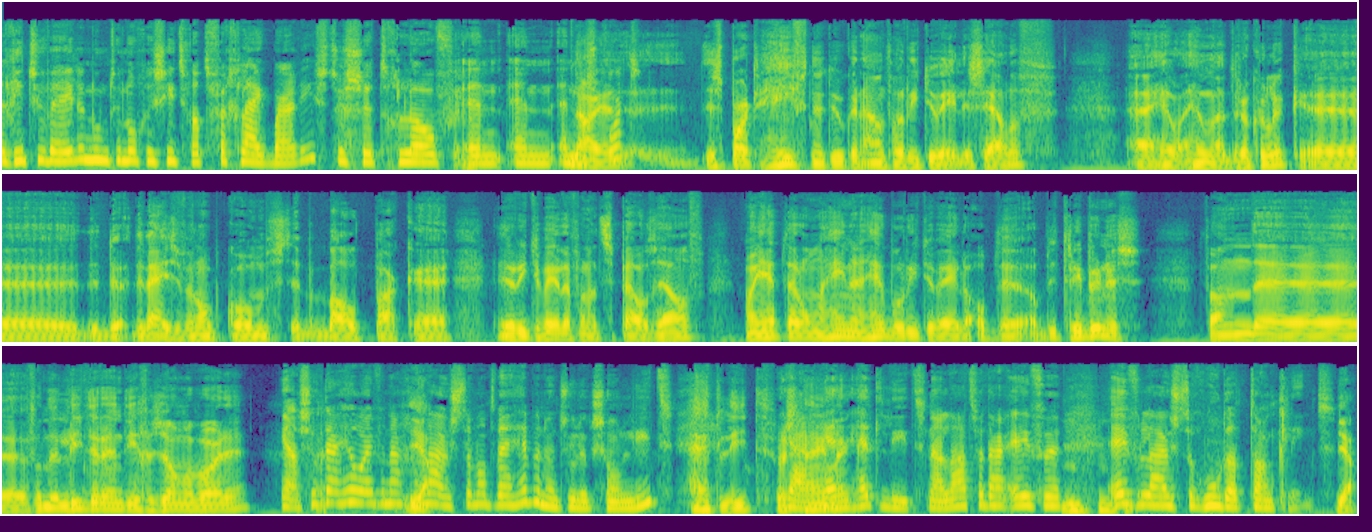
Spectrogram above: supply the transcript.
rituelen, noemt u nog eens iets wat vergelijkbaar is... tussen het geloof en, en, en de Nou, sport? de sport heeft natuurlijk een aantal rituelen zelf. Eh, heel, heel nadrukkelijk. Eh, de, de, wijze van opkomst, de bal pakken, de rituelen van het spel zelf. Maar je hebt daar omheen een heleboel rituelen op de, op de tribunes. Van de, van de liederen die gezongen worden. Ja, zullen we daar heel even naar gaan Ja. luisteren? Want wij hebben natuurlijk zo'n lied. Het lied Ja, waarschijnlijk. het, het lied. Nou, laten we daar even, even luisteren hoe dat dan klinkt. Ja.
